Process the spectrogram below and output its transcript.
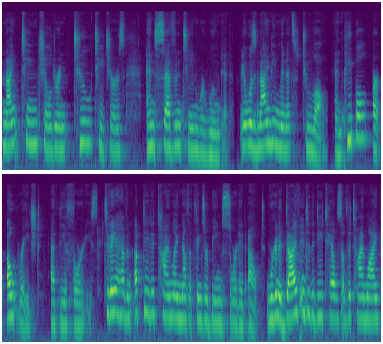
19 children, two teachers, and 17 were wounded. It was 90 minutes too long, and people are outraged at the authorities. Today, I have an updated timeline now that things are being sorted out. We're going to dive into the details of the timeline,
